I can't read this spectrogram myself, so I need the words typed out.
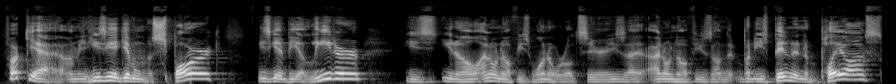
Fuck yeah. I mean, he's going to give them a spark. He's going to be a leader. He's, you know, I don't know if he's won a World Series. I, I don't know if he's on the, but he's been in the playoffs.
